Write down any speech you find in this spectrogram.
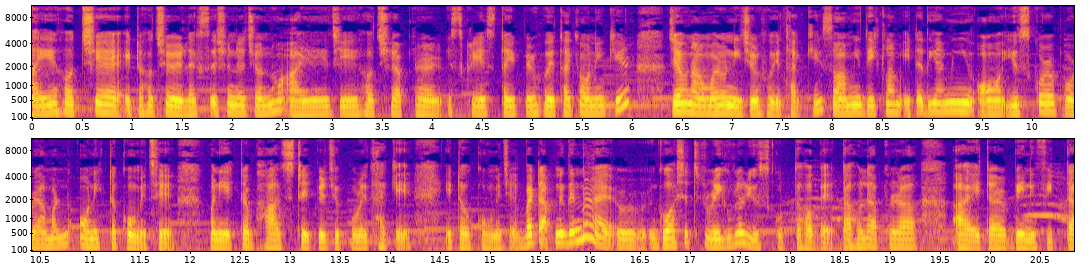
আয়ে হচ্ছে, এটা হচ্ছে রিল্যাক্সেশনের জন্য। আয়ে যে হচ্ছে আপনার স্ক্রেচ টাইপের হয়ে থাকে অনেকের, যেমন আমারও নিজের হয়ে থাকে। সো আমি দেখলাম এটা দিয়ে আমি ইউজ করার পরে আমার অনেকটা কমেছে। মানে একটা ভাজ টাইপের যে পড়ে থাকে, এটাও কমে যায় বাট আপনাদের না গোয়া সাথে রেগুলার ইউজ করতে হবে। তাহলে আপনারা এটার বেনিফিটটা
